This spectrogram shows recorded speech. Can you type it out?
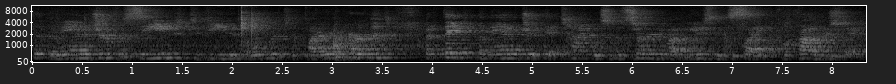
that the manager proceed to deed it over to the fire department, but think the manager at that time was concerned about using the site for Founder's Day.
